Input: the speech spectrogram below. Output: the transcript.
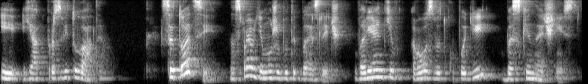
І як прозвітувати? Ситуацій насправді може бути безліч, варіантів розвитку подій безкінечність.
